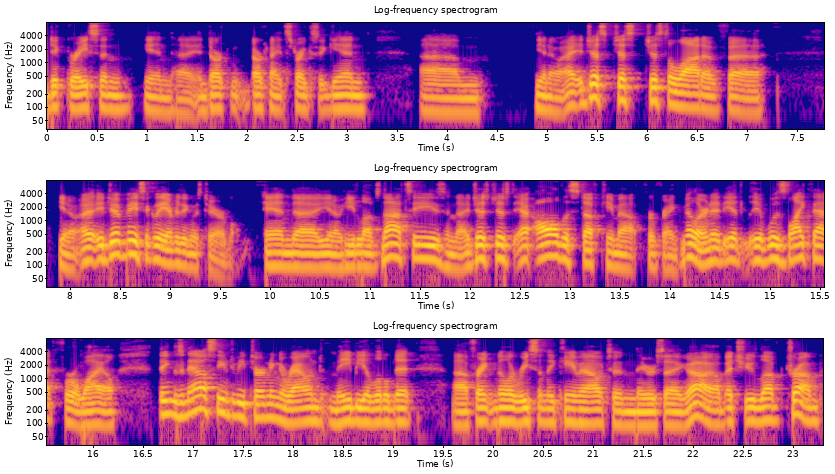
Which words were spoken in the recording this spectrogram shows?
Dick Grayson in uh, in Dark Dark Knight Strikes Again. Um, you know, I, just just just a lot of you know, it basically everything was terrible. And you know, he loves Nazis, and I just just all the stuff came out for Frank Miller, and it, it it was like that for a while. Things now seem to be turning around, maybe a little bit. Uh, Frank Miller recently came out and they were saying, "Oh, I'll bet you love Trump,"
